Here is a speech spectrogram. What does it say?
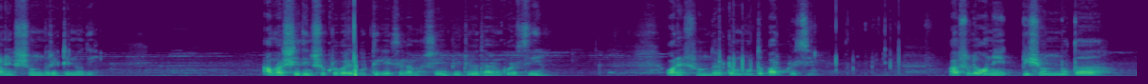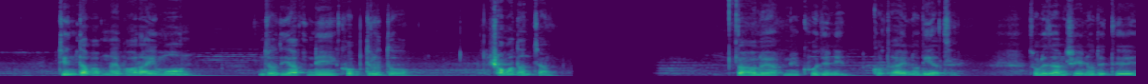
অনেক সুন্দর একটি নদী। আমরা সেদিন শুক্রবারে ঘুরতে গিয়েছিলাম, সেই ভিডিও ধারণ করেছি। অনেক সুন্দর একটা মুহূর্ত পার করেছি। আসলে অনেক বিষণ্ণতা চিন্তা ভাবনায় ভরা এই মন, যদি আপনি খুব দ্রুত সমাধান চান, তাহলে আপনি খুঁজে নিন কোথায় নদী আছে। চলে যান সেই নদীতে।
